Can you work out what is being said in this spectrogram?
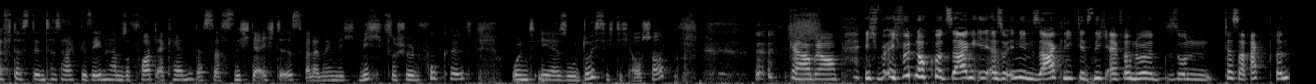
öfters den Tesseract gesehen haben, sofort erkennen, dass das nicht der echte ist, weil er nämlich nicht so schön funkelt und eher so durchsichtig ausschaut. Genau, genau. Ich, ich würde noch kurz sagen, also in dem Sarg liegt jetzt nicht einfach nur so ein Tesseract drin,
